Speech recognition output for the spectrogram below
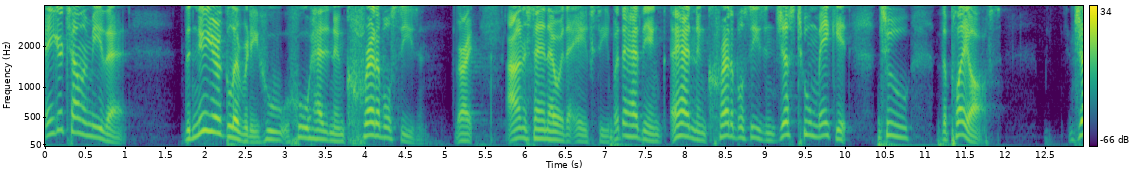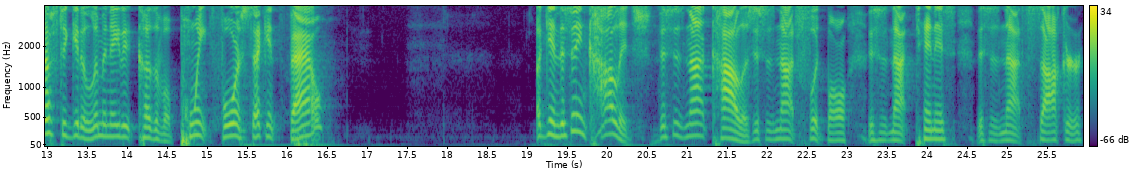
And you're telling me that the New York Liberty, who who had an incredible season, right? I understand they were the AFC, but they had the they had an incredible season just to make it to the playoffs, just to get eliminated because of a 0.4 second foul. Again, this ain't college. This is not college. This is not football. This is not tennis. This is not soccer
